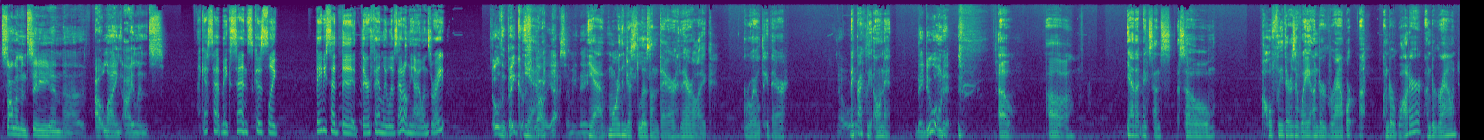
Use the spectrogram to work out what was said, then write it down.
Solomon City and uh, outlying islands. I guess that makes sense because like, Baby said that their family lives out on the islands, right? Oh, the Bakers. Yeah. Oh, yes. I mean, they. Yeah, more than just lives on there. They're like royalty there. Oh, They practically own it. they do own it. Oh. Oh. Yeah, that makes sense. So hopefully there's a way underground or uh, underwater, underground,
